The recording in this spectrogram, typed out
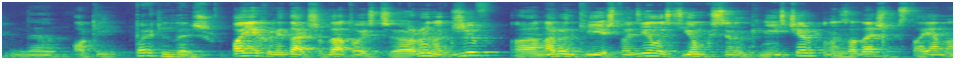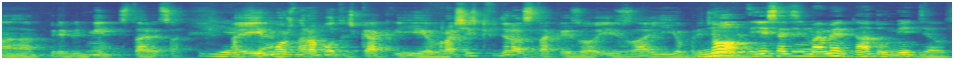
Да. Окей. Поехали дальше. Поехали дальше, да, то есть э, рынок жив, э, на рынке есть что делать, емкость рынка не исчерпана, задачи постоянно перед людьми ставятся. А И Есть, да. можно работать как и в Российской Федерации, так и за, и за ее Но пределами. есть один момент, надо уметь делать.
